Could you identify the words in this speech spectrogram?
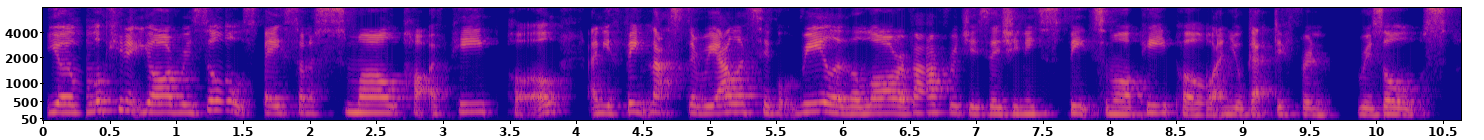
you're looking at your results based on a small pot of people and you think that's the reality but really the law of averages is you need to speak to more people and you'll get different results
